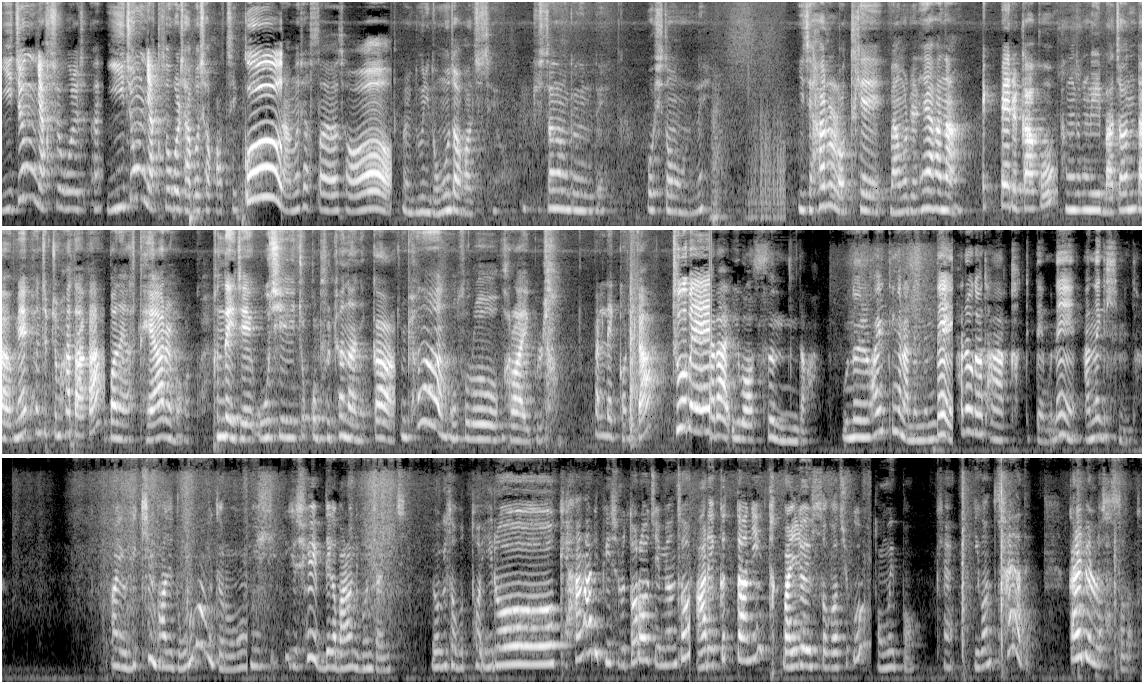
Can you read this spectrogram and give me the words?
이중 약속을 아, 이중 약속을 잡으셔가지고 남으셨어요. 저 아니, 눈이 너무 작아지세요. 비싼 안경인데 멋이 너무 없네. 이제 하루를 어떻게 마무리를 해야 하나? 택배를 까고 방 정리 마저 한 다음에 편집 좀 하다가 오빠네 가서 대하를 먹을 거야. 근데 이제 옷이 조금 불편하니까 좀 편한 옷으로 갈아입으려고 빨래거리가 두 배 갈아입었습니다. 오늘 화이팅은 안 했는데 하루가 다 갔기 때문에 안 하겠습니다. 아, 이거 니킨 바지 너무 마음에 들어. 이, 이게 쉐입 내가 말한 게 뭔지 알겠지? 여기서부터 이렇게 항아리 핏으로 떨어지면서 아래 끝단이 탁 말려 있어가지고 너무 이뻐. 그냥 이건 사야 돼. 깔별로 샀어 나도.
